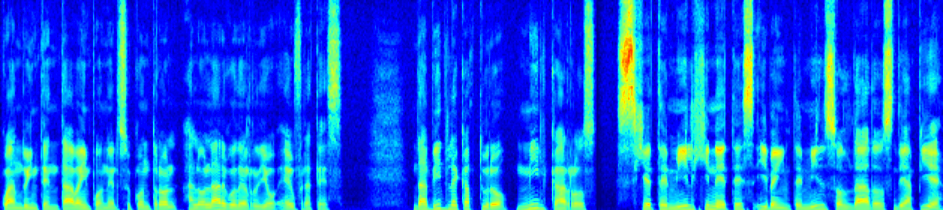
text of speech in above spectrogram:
cuando intentaba imponer su control a lo largo del río Éufrates. David le capturó mil carros, siete mil jinetes y veinte mil soldados de a pie.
